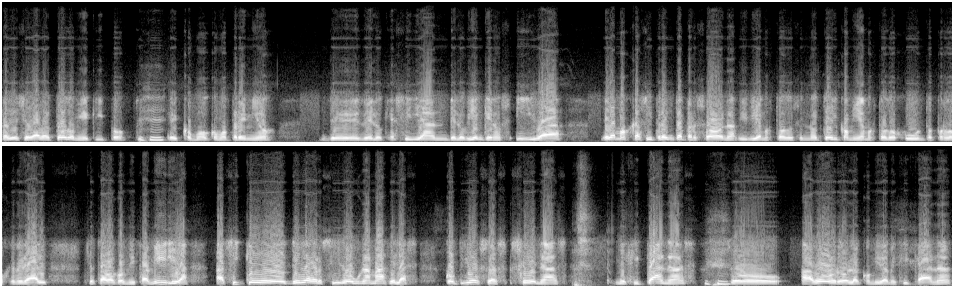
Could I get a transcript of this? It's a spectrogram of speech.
Yo había llevado a todo mi equipo eh, como, como premio de, de, lo que hacían, de lo bien que nos iba. Éramos casi 30 personas, vivíamos todos en un hotel, comíamos todos juntos por lo general. Yo estaba con mi familia, así que debe haber sido una más de las copiosas cenas mexicanas. Yo adoro la comida mexicana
